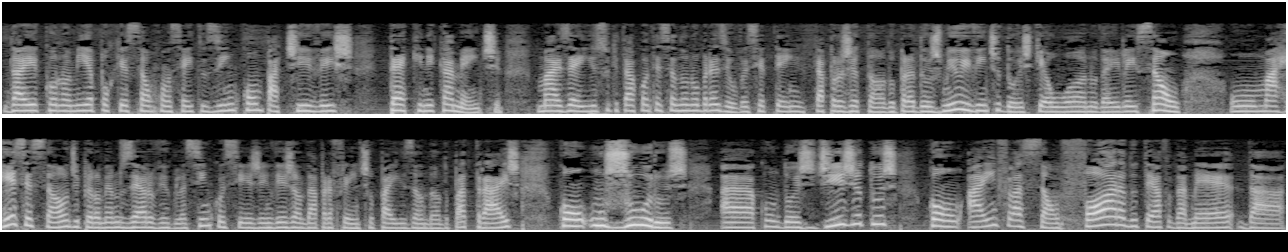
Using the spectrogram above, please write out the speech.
da economia, porque são conceitos incompatíveis tecnicamente. Mas é isso que está acontecendo no Brasil. Você tem está projetando para 2022, que é o ano da eleição, uma recessão de pelo menos 0,5, ou seja, em vez de andar para frente, o país andando para trás, com uns juros ah, com dois dígitos, com a inflação fora do teto da, da,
